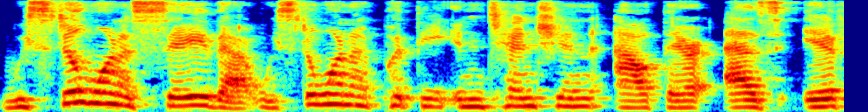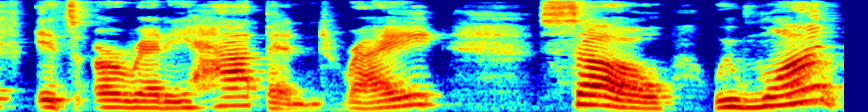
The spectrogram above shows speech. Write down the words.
we still want to say that. We still want to put the intention out there as if it's already happened, right? So we want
